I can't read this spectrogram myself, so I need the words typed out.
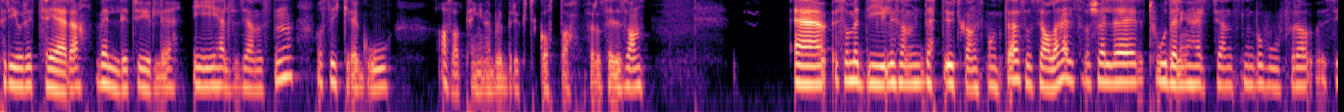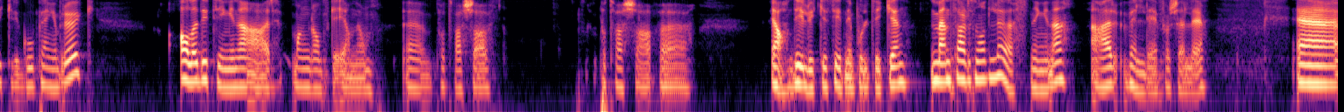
prioritere veldig tydelig i helsetjenesten og sikre god Altså at pengene blir brukt godt, da, for å si det sånn. Eh, så med de, liksom, dette utgangspunktet, sosiale helseforskjeller, todeling av helsetjenesten, behov for å sikre god pengebruk, alle de tingene er man ganske enige om eh, på tvers av, på tvers av eh, ja, de ulike sidene i politikken. Men så er det sånn at løsningene er veldig forskjellige. Eh,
